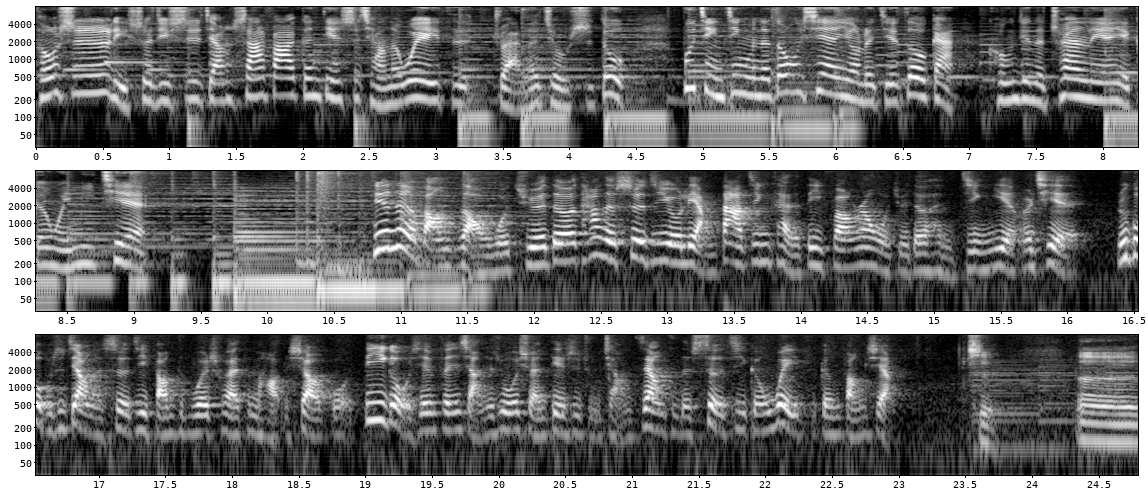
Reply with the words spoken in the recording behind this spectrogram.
同时，李设计师将沙发跟电视墙的位置转了九十度，不仅进门的动线有了节奏感，空间的串联也更为密切。今天这个房子啊，我觉得它的设计有两大精彩的地方，让我觉得很惊艳。而且，如果不是这样的设计，房子不会出来这么好的效果。第一个，我先分享就是我喜欢电视主墙这样子的设计跟位置跟方向。是，呃，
